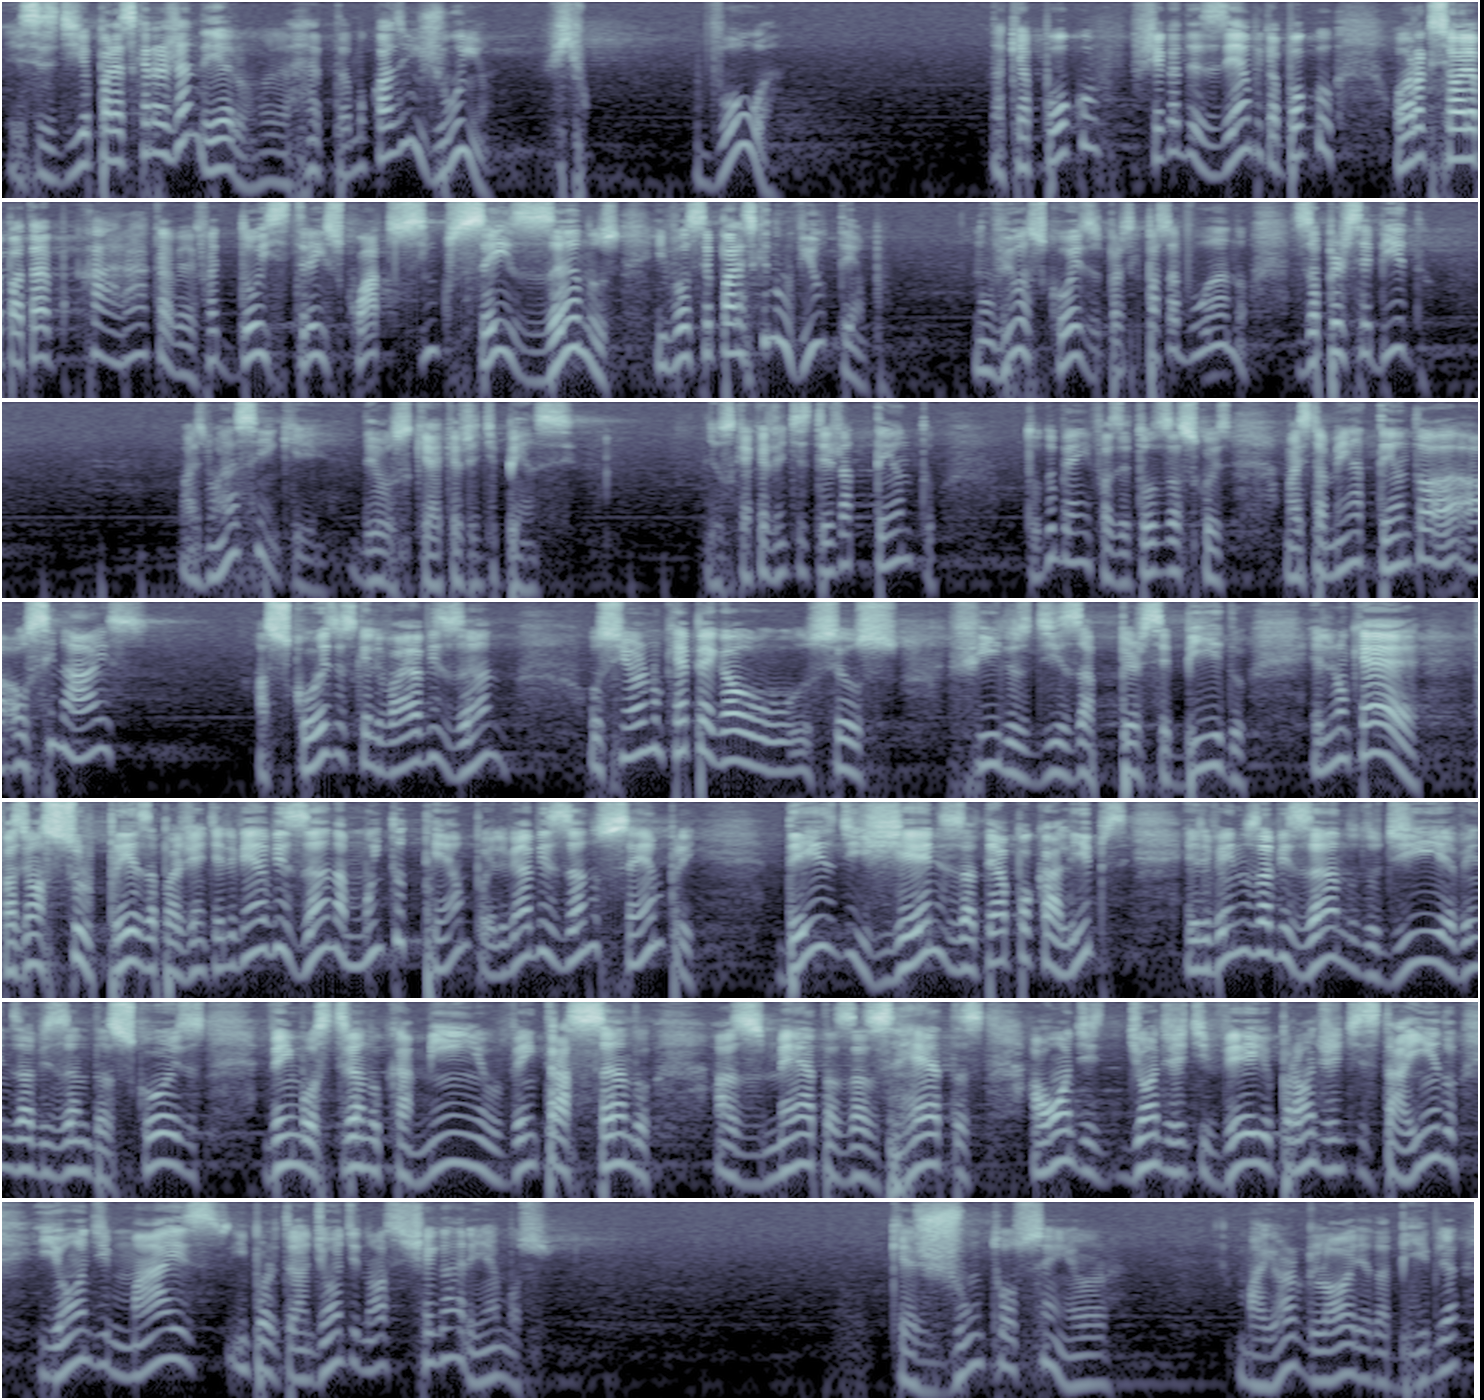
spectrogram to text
Esses dias parece que era janeiro, estamos quase em junho. Voa. Daqui a pouco chega dezembro, daqui a pouco, a hora que você olha para trás, caraca, velho, faz dois, três, quatro, cinco, seis anos e você parece que não viu o tempo, não viu as coisas, parece que passa voando, desapercebido. Mas não é assim que Deus quer que a gente pense. Deus quer que a gente esteja atento. Tudo bem, fazer todas as coisas, mas também atento a, a, aos sinais, às coisas que Ele vai avisando. O Senhor não quer pegar os seus filhos desapercebido. Ele não quer fazer uma surpresa para a gente. Ele vem avisando há muito tempo. Ele vem avisando sempre. Desde Gênesis até Apocalipse, ele vem nos avisando do dia, vem nos avisando das coisas, vem mostrando o caminho, vem traçando as metas, as retas, aonde, de onde a gente veio, para onde a gente está indo e onde mais importante, de onde nós chegaremos, que é junto ao Senhor maior glória da Bíblia,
